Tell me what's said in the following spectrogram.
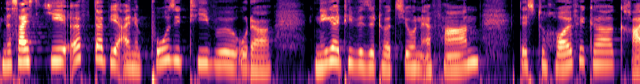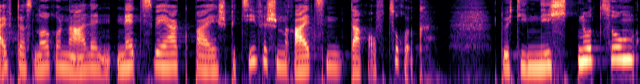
Das heißt, je öfter wir eine positive oder negative Situation erfahren, desto häufiger greift das neuronale Netzwerk bei spezifischen Reizen darauf zurück. Durch die Nichtnutzung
